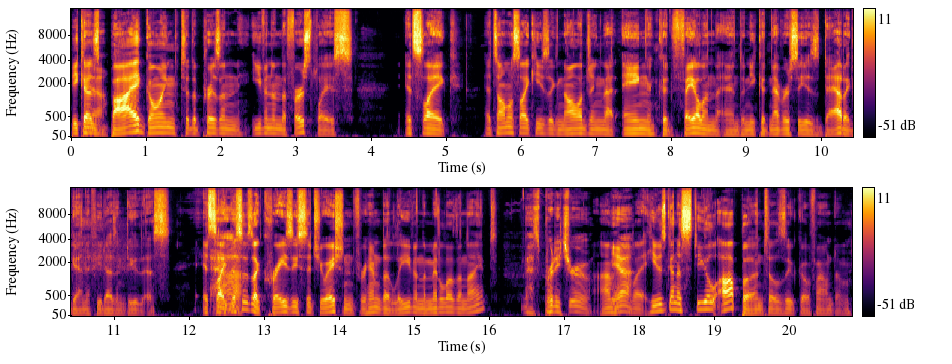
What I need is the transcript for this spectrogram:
Because Yeah. by going to the prison, even in the first place, it's like it's almost like he's acknowledging that Aang could fail in the end, and he could never see his dad again if he doesn't do this. It's like this ah. is a crazy situation for him to leave in the middle of the night. That's pretty true. I'm, yeah. like, he was gonna steal Appa until Zuko found him.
